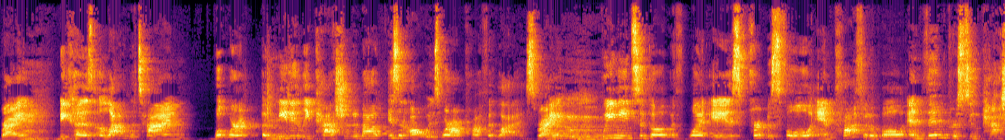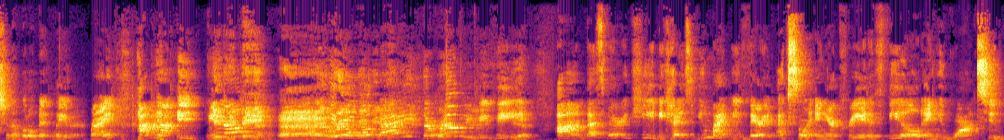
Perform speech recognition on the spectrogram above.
right? Mm. Because a lot of the time, what we're immediately passionate about isn't always where our profit lies, right? Mm. We need to go with what is purposeful and profitable and then pursue passion a little bit later, right? I'm not, you know, PPP. Uh, you real PPP. right? The real PPP. Yeah. Um, that's very key because you might be very excellent in your creative field and you want to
